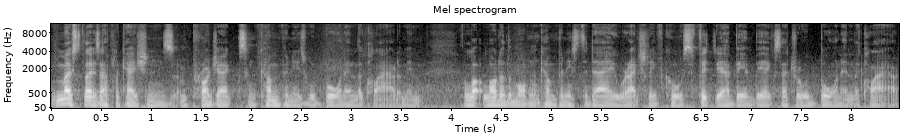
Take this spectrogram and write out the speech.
Most of those applications and projects and companies were born in the cloud. I mean, a lot, a lot of the modern companies today were actually, of course, Airbnb, et cetera, were born in the cloud.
